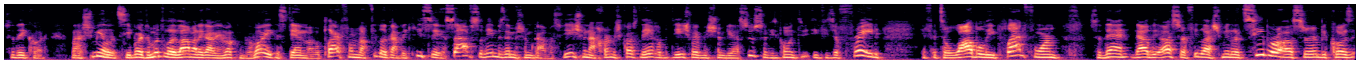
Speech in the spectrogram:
so they could. To stand on the platform. So if he's going to, if he's afraid, if it's a wobbly platform, so then that'll be usher. because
